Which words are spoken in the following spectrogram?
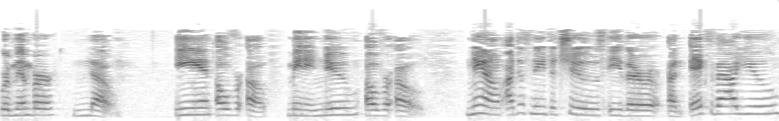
Remember, no. N over O, meaning new over old. Now, I just need to choose either an X value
